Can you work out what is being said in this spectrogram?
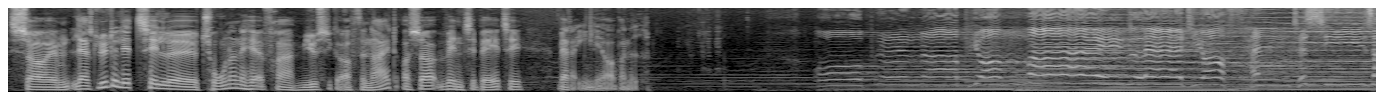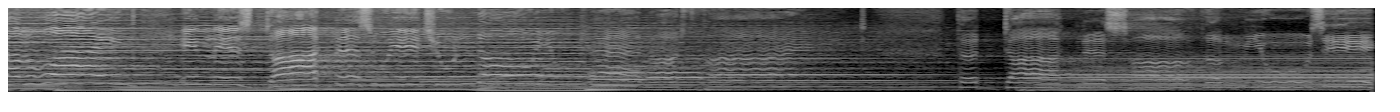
Så øhm, lad os lytte lidt til øh, tonerne her fra Music of the Night, og så vende tilbage til, hvad der egentlig er op og ned. Darkness which you know you cannot find. The darkness of the music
